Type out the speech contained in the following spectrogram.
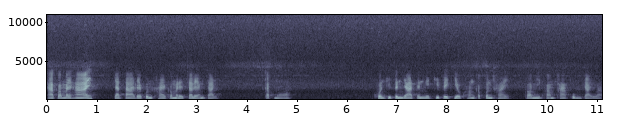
หากว่าไม่หายจะตายแต่คนไข้ก็ไม่ได้แสลงใจกับหมอ คนที่เป็นญาติเป็นมิตรที่ไปเกี่ยวข้องกับคนไข้ ก็มีความภาคภูมิใจว่า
